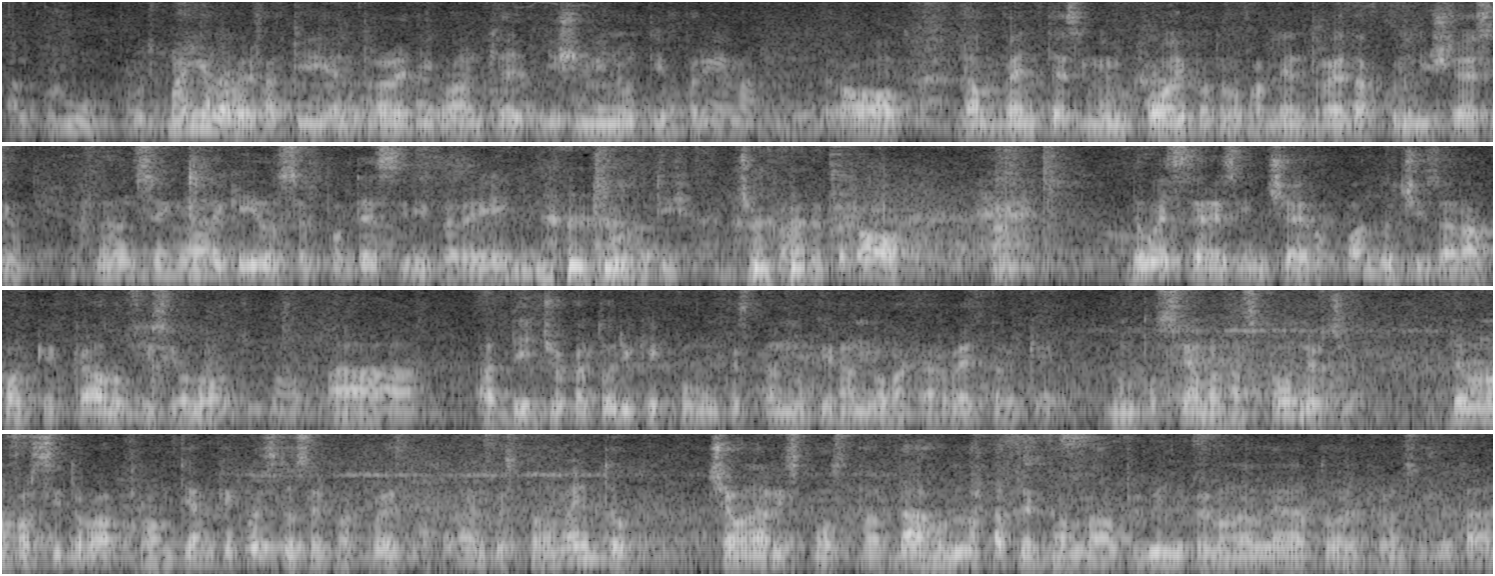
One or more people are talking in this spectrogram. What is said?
al gruppo. di- Ma io l'avrei fatti entrare dico anche 10 minuti prima, però dal ventesimo in poi potevo farli entrare dal quindicesimo, ma è un segnale che io se potessi li farei tutti giocare, però devo essere sincero, quando ci sarà qualche calo fisiologico a, a dei giocatori che comunque stanno tirando la carretta perché non possiamo nasconderci, devono farsi trovare pronti, anche questo serve a questo, però in questo momento c'è una risposta da un lato e dall'altro, quindi per un allenatore e per una società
